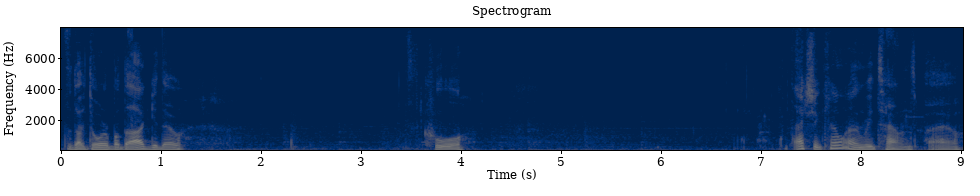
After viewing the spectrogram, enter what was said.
It's an adorable dog, you know. It's cool. Actually, kind of want to read Talon's bio.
